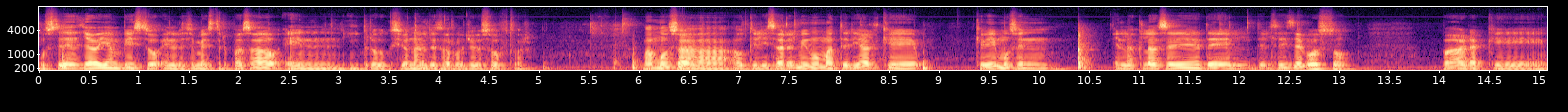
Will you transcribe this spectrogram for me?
ustedes ya habían visto en el semestre pasado en introducción al desarrollo de software vamos a, utilizar el mismo material que, que vimos en, en, la clase del, del 6 de agosto para que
